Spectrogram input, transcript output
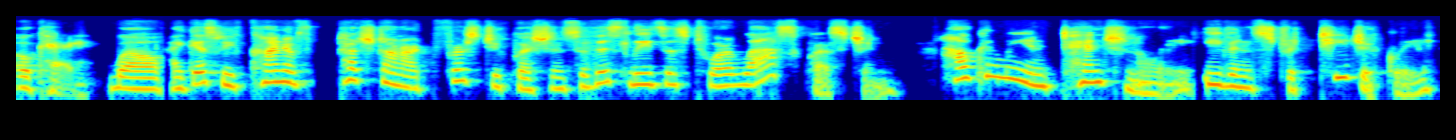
Okay, well, I guess we've kind of touched on our first two questions. So this leads us to our last question. How can we intentionally, even strategically,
